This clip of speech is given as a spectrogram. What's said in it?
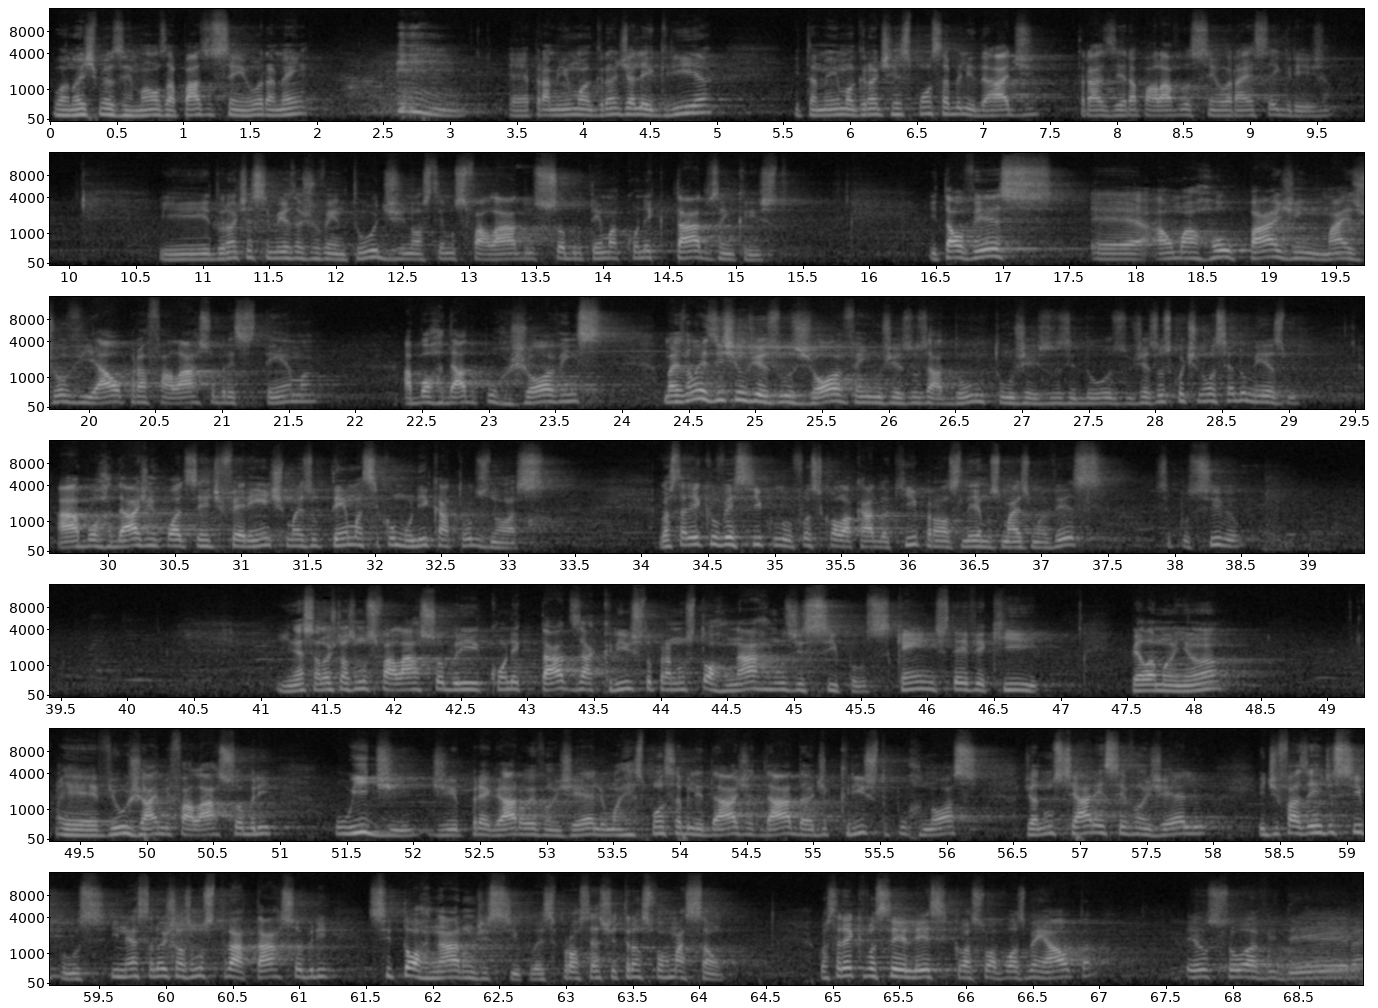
Boa noite, meus irmãos, a paz do Senhor, amém? É para mim uma grande alegria e também uma grande responsabilidade trazer a palavra do Senhor a essa igreja. E durante esse mês da juventude, nós temos falado sobre o tema Conectados em Cristo. E talvez é, há uma roupagem mais jovial para falar sobre esse tema, abordado por jovens, mas não existe um Jesus jovem, um Jesus adulto, um Jesus idoso. Jesus continua sendo o mesmo. A abordagem pode ser diferente, mas o tema se comunica a todos nós. Gostaria que o versículo fosse colocado aqui para nós lermos mais uma vez, se possível. E nessa noite nós vamos falar sobre conectados a Cristo para nos tornarmos discípulos. Quem esteve aqui pela manhã é, viu Jaime falar sobre o ID de pregar o Evangelho, uma responsabilidade dada de Cristo por nós, de anunciar esse Evangelho e de fazer discípulos. E nessa noite nós vamos tratar sobre se tornar um discípulo, esse processo de transformação. Gostaria que você lesse com a sua voz bem alta. Eu sou a videira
